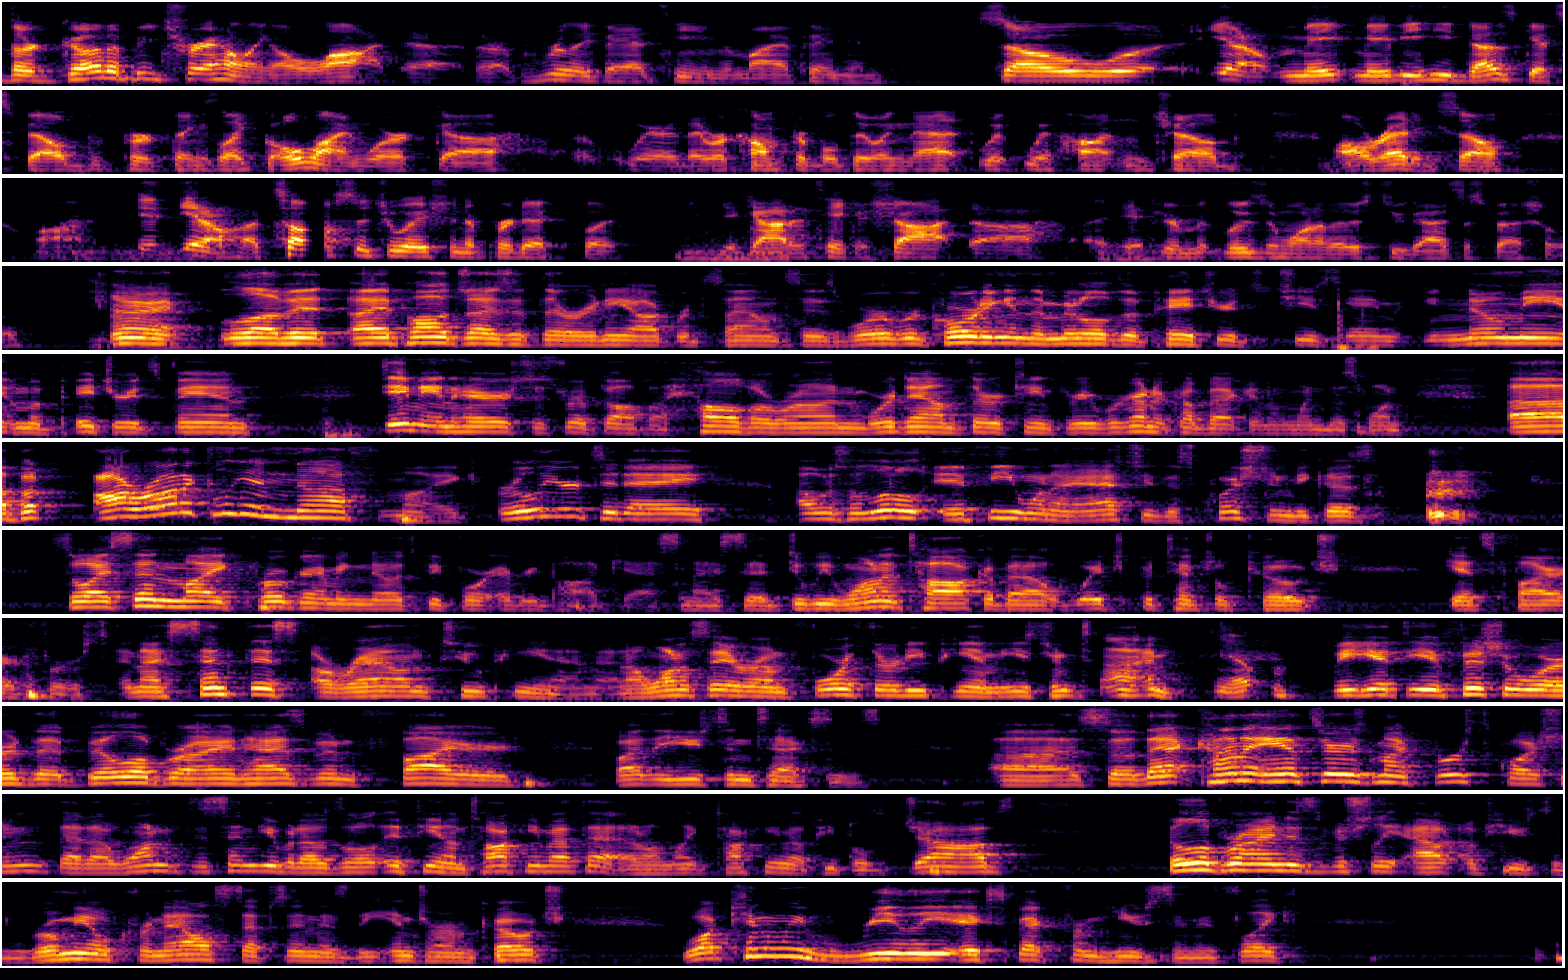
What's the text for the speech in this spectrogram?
They're going to be trailing a lot. Uh, they're a really bad team in my opinion. So you know may, maybe he does get spelled for things like goal line work uh, where they were comfortable doing that with, with hunt and chubb already. So it, you know a tough situation to predict but you got to take a shot uh, if you're losing one of those two guys, especially. All right, love it. I apologize if there were any awkward silences. We're recording in the middle of the Patriots Chiefs game. If you know me, I'm a Patriots fan. Damien Harris just ripped off a hell of a run. We're down 13 3. We're going to come back and win this one. Uh, but ironically enough, Mike, earlier today, I was a little iffy when I asked you this question because. so I send Mike programming notes before every podcast, and I said, "Do we want to talk about which potential coach gets fired first. And I sent this around 2 p.m. and I want to say around 4:30 p.m. Eastern time. Yep. We get the official word that Bill O'Brien has been fired by the Houston Texans. Uh, so that kind of answers my first question that I wanted to send you, but I was a little iffy on talking about that. I don't like talking about people's jobs. Bill O'Brien is officially out of Houston. Romeo Crennel steps in as the interim coach. What can we really expect from Houston? It's like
